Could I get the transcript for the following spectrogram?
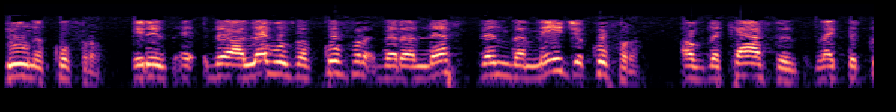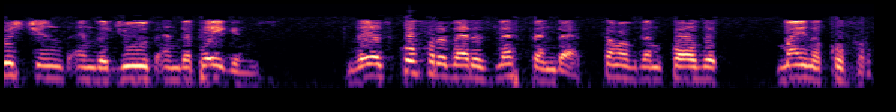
duna kufr. It is, there are levels of kufr that are less than the major kufr of the kafirs, like the Christians and the Jews and the pagans. There's kufr that is less than that. Some of them call it minor kufr.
